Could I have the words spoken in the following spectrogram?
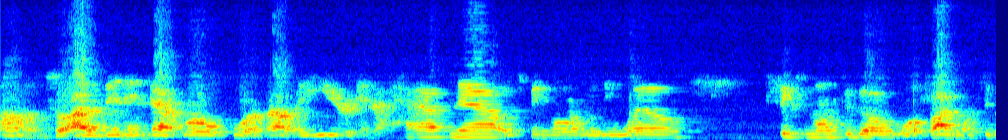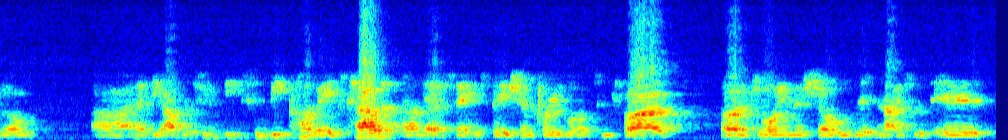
Um, so I've been in that role for about a year and a half now. It's been going really well. Six months ago, or five months ago, uh, I had the opportunity to become a talent on that same station, Praise 1025, uh, joining the show Lit Nights with Ed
